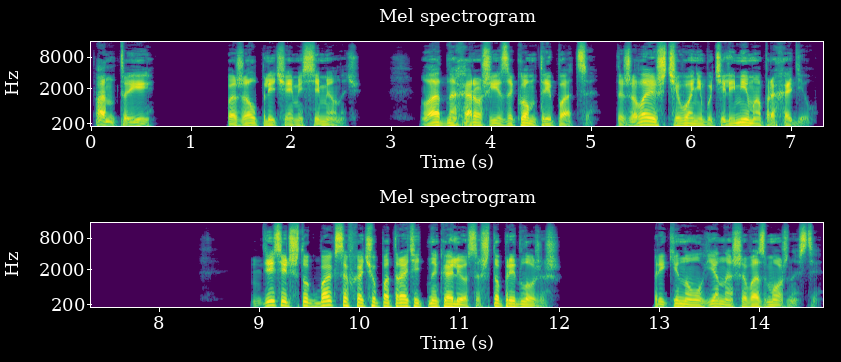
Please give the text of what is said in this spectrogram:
«Понты», — пожал плечами Семёныч. «Ладно, хорош языком трепаться. Ты желаешь чего-нибудь или мимо проходил?» «Десять штук баксов хочу потратить на колеса. Что предложишь?» Прикинул я наши возможности.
